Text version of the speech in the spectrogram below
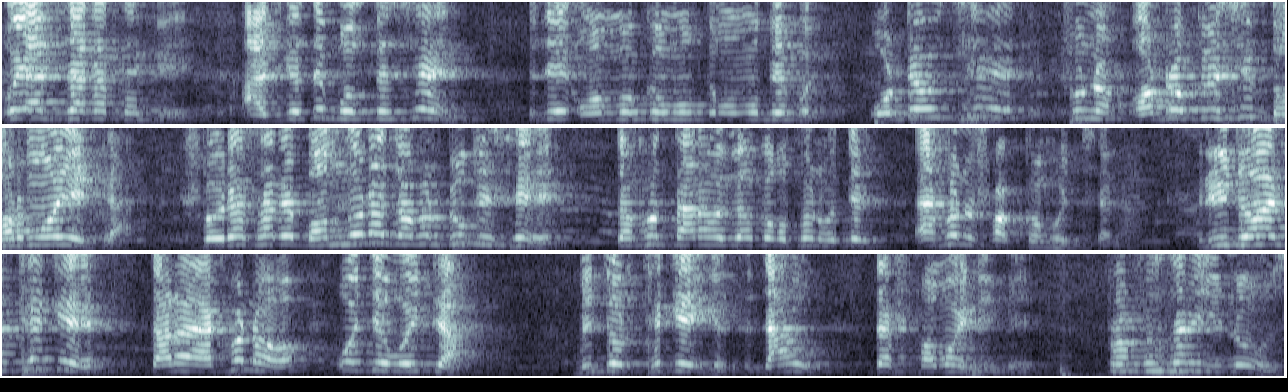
ওই এক জায়গা থেকে। আজকে যে বলতেছেন যে অমুক অমুক অমুক ওটা হচ্ছে শুনুন অটোক্রেসির ধর্মই এটা। স্বৈরাচারের বন্দনা যখন ঢুকেছে তখন তারা ওইভাবে ওপেন হতে এখনও সক্ষম হচ্ছে না। হৃদয়ের থেকে তারা এখনও ওই যে ওইটা ভিতর থেকেই গেছে। যা হোক, তার সময় নেবে। প্রফেসর ইউনুস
